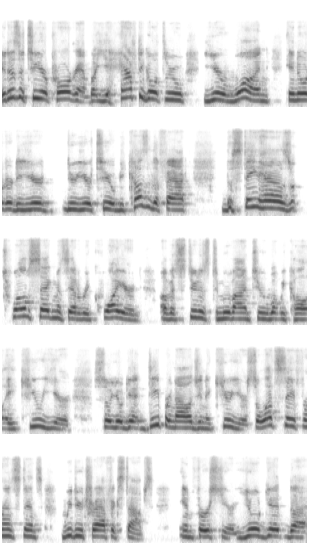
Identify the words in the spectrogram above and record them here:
It is a two-year program, but you have to go through year one in order to year, do year two because of the fact the state has 12 segments that are required of its students to move on to what we call a Q year. So you'll get deeper knowledge in a Q year. So let's say, for instance, we do traffic stops in first year. You'll get the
